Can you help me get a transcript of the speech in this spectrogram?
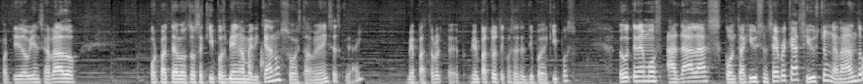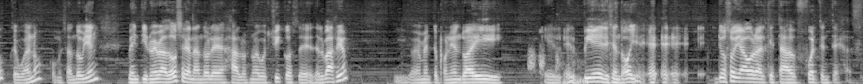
partido bien cerrado por parte de los dos equipos bien americanos o estadounidenses que hay, bien, eh, bien patrióticos ese tipo de equipos. Luego tenemos a Dallas contra Houston Sabercats. Houston ganando, que bueno, comenzando bien. 29 a 12, ganándole a los nuevos chicos del barrio. Y obviamente poniendo ahí el, pie diciendo, oye, eh, eh, eh, yo soy ahora el que está fuerte en Texas.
